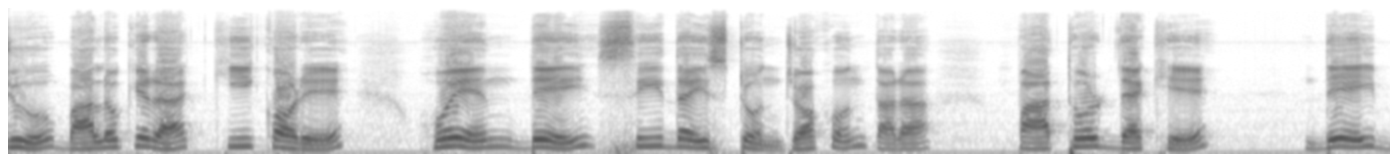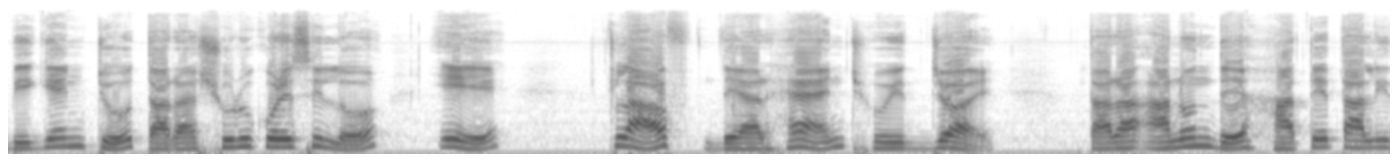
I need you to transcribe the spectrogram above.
do বালকেরা কি করে? When they see the stone. যখন তারা পাথর দেখে দে বিগেন টু তারা শুরু করেছিল এ ক্লাফ দেয়ার হ্যান্ড হুইথ জয়। তারা আনন্দে হাতে তালি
